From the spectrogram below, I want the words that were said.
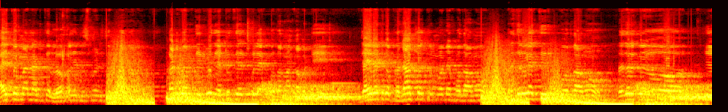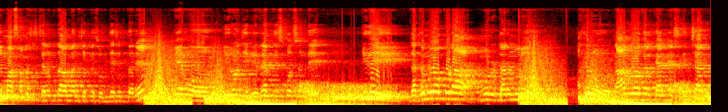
హైకమాండ్ అడిగితే లోకల్ లీడర్స్మెంట్ చెప్తారు. కానీ మేము దీని మీద ఎటు తెలుసుకోలేకపోతున్నాం కాబట్టి డైరెక్ట్గా ప్రజాక్షేత్రంలోనే పోదాము ప్రజలనే తీర్పు కోరుదాము ప్రజలకు మా సమస్య తెలుపుదాము అని చెప్పేసి ఉద్దేశంతోనే మేము ఈరోజు నిర్ణయం తీసుకోవాల్సింది. ఇది గతంలో కూడా మూడు టర్ములు అసలు నాన్ లోకల్ క్యాండిడేట్స్కి ఇచ్చారు.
